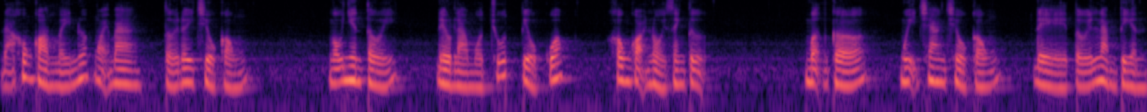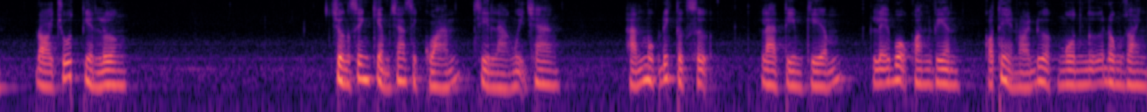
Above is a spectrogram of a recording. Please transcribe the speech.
đã không còn mấy nước ngoại bang tới đây chiều cống. Ngẫu nhiên tới, đều là một chút tiểu quốc, Không gọi nổi danh tự. Mượn cớ, ngụy trang chiều cống Để tới làm tiền, Đòi chút tiền lương. Trường sinh kiểm tra dịch quán Chỉ là ngụy trang. Hắn mục đích thực sự là tìm kiếm Lễ bộ quan viên có thể nói được ngôn ngữ đông doanh.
